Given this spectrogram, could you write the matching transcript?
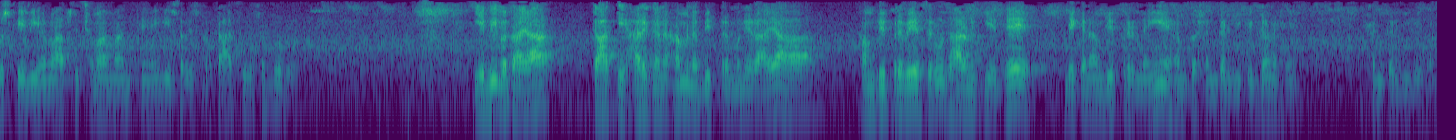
उसके लिए हम आपसे क्षमा मांगते हैं ये सब इस प्रकार से वो सब बोले। ये भी बताया कहा कि हर गण हम न विप्र मुनिराया। हम विप्र वे ज़रूर धारण किए थे, लेकिन हम विप्र नहीं है। हम तो शंकर जी के गण हैं। शंकर जी के गण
